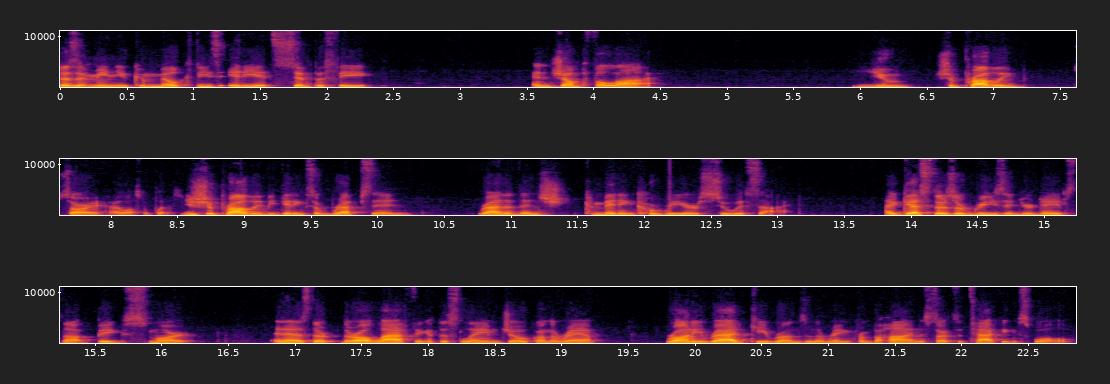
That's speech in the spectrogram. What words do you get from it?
doesn't mean you can milk these idiots' sympathy and jump the line. You should probably, sorry, I lost my place. You should probably be getting some reps in rather than sh- committing career suicide. I guess there's a reason your name's not Big Smart. And as they're, they're all laughing at this lame joke on the ramp, Ronnie Radke runs in the ring from behind and starts attacking Swole.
